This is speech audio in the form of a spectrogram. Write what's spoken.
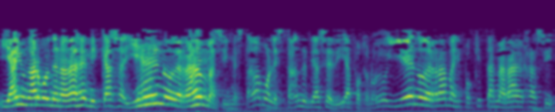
Y hay un árbol de naranja en mi casa lleno de ramas y me estaba molestando desde hace días porque lo veo lleno de ramas y poquitas naranjas y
